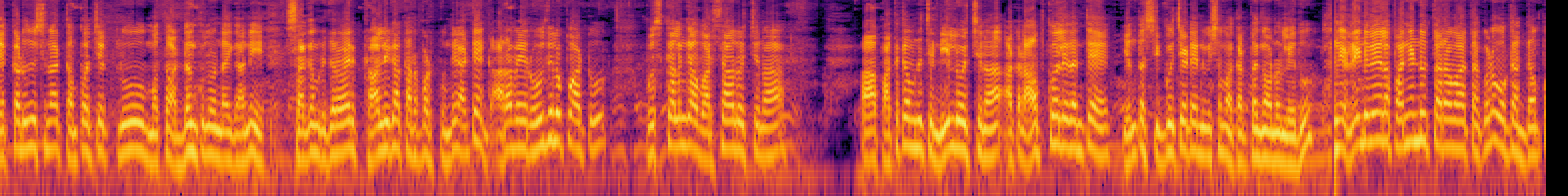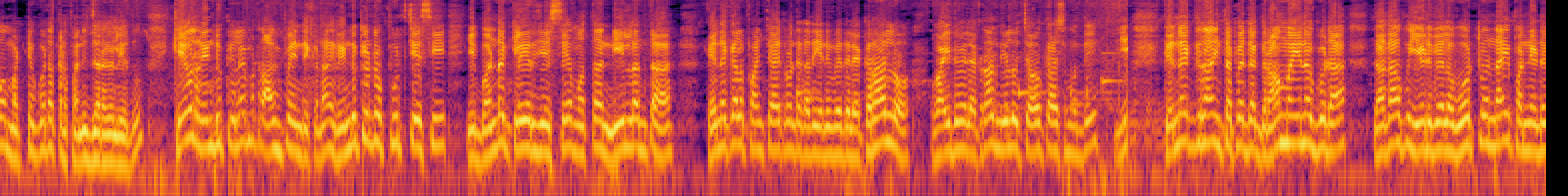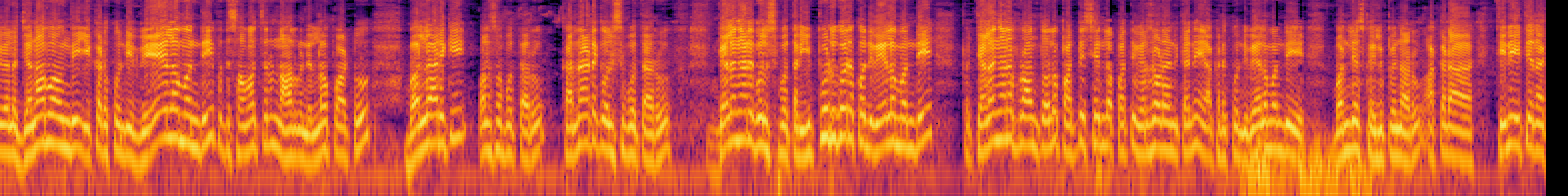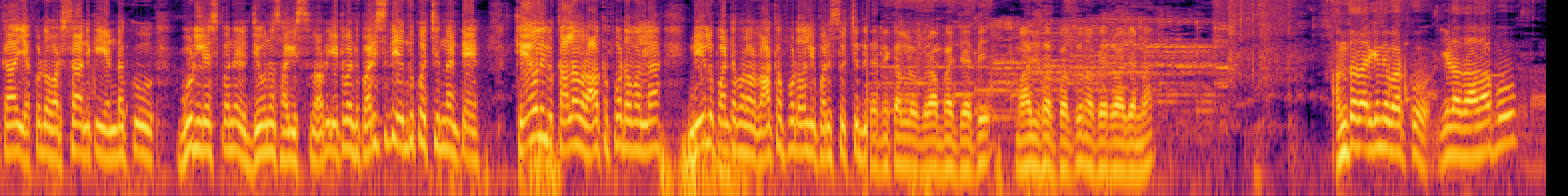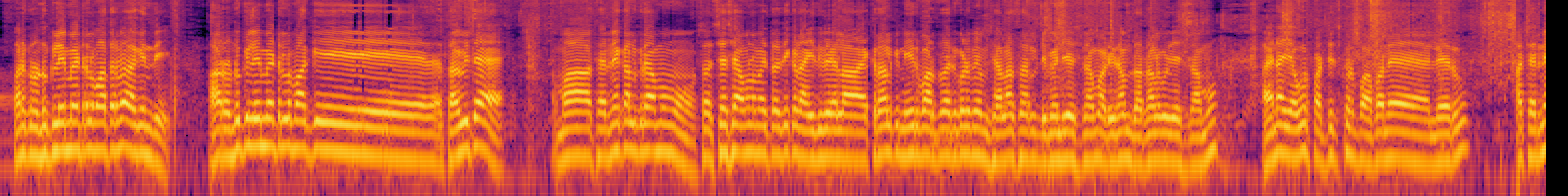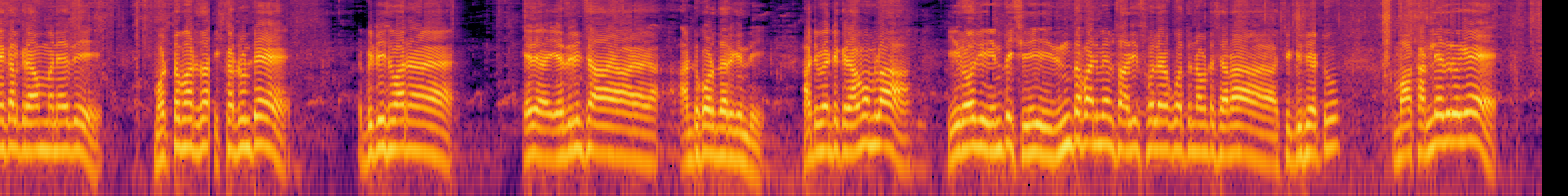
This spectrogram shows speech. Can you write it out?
ఎక్కడ చూసినా కంప చెట్లు మొత్తం అడ్డంకులు ఉన్నాయి కానీ సగం రిజర్వాయర్ ఖాళీగా కనపడుతుంది. అంటే అరవై రోజుల పాటు పుష్కలంగా వర్షాలు వచ్చినా ఆ పథకం నుంచి నీళ్ళు వచ్చినా అక్కడ ఆపుకోలేదంటే ఎంత సిగ్గుచేటైన విషయం అక్కడ అర్థం కావడం లేదు. రెండు వేల పన్నెండు తర్వాత కూడా ఒక గంప మట్టి కూడా అక్కడ పని జరగలేదు. కేవలం రెండు కిలోమీటర్ ఆగిపోయింది ఇక్కడ. రెండు కిలోమీటర్ పూర్తి చేసి ఈ బండం క్లియర్ చేస్తే మొత్తం నీళ్ళంతా తెన్నెకల పంచాయతీ ఉంటాయి కదా ఎనిమిది వేల ఎకరాల్లో ఒక ఐదు వేల ఎకరాలు నీళ్ళు వచ్చే అవకాశం ఉంది. ఈ తెన్నెగ్రా ఇంత పెద్ద గ్రామం అయినా కూడా దాదాపు ఏడు వేల ఓట్లు ఉన్నాయి పన్నెండు వేల జనాభా ఉంది. ఇక్కడ కొన్ని వేల మంది ప్రతి సంవత్సరం నాలుగు నెలల పాటు బళ్ళారికి వలసపోతారు కర్ణాటక వలసిపోతారు. తెలంగాణ కొలిసిపోతారు. ఇప్పుడు కూడా కొన్ని వేల మంది తెలంగాణ ప్రాంతంలో పత్తి చేనులో పత్తి విరచడానికని అక్కడ కొన్ని వేల మంది బండ్లేసుకు వెళ్ళిపోయినారు. అక్కడ తినే తినక ఎక్కడో వర్షానికి ఎండకు గూడులు వేసుకొని జీవనం సాగిస్తున్నారు. ఇటువంటి పరిస్థితి ఎందుకు వచ్చిందంటే కేవలం కాలం రాకపోవడం వల్ల నీళ్ళు పంట పొలం రాకపోవడం వల్ల ఈ పరిస్థితి వచ్చింది. ఎన్నికల్లో గ్రామ పంచాయతీ మాజీ సర్పంచ్ నా పేరు రాజన్న. అంత జరిగింది వర్క్ ఈడ దాదాపు మనకు రెండు కిలోమీటర్లు మాత్రమే ఆగింది. ఆ రెండు కిలోమీటర్లు మాకు తవ్వితే మా తెరనేకల్ గ్రామము సస్యశ్యామలం అవుతుంది. ఇక్కడ ఐదు వేల ఎకరాలకి నీరు పడుతుందని కూడా మేము చాలాసార్లు డిమాండ్ చేసినాము అడిగినాము ధర్నాలు కూడా చేసినాము. అయినా ఎవరు పట్టించుకుని పాపనే లేరు. ఆ తెరనేకల్ గ్రామం అనేది మొట్టమొదటి ఇక్కడ ఉంటే బ్రిటిష్ వారిని ఎదిరించి అంటుకోవడం జరిగింది. అటువంటి గ్రామంలో ఈరోజు ఇంత ఇంత పని మేము సాధించుకోలేకపోతున్నామంటే చాలా సిగ్గుచేటు. మా కళ్ళు ఎదురుగే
